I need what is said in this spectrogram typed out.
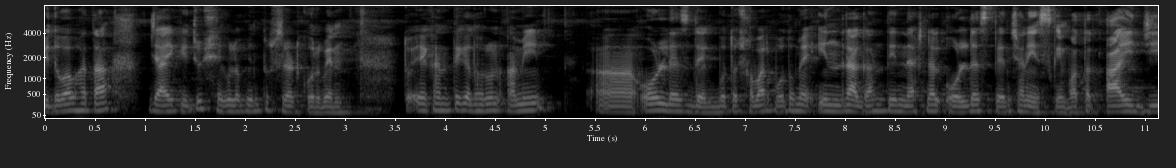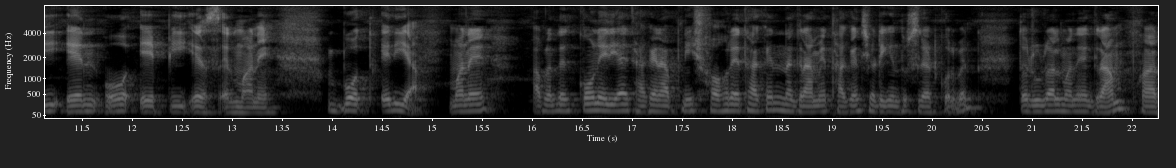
বিধবা ভাতা, যাই কিছু, সেগুলো কিন্তু সিলেক্ট করবেন। তো এখান থেকে ধরুন আমি ওল্ড এজ দেখব। তো সবার প্রথমে Indira Gandhi national old age pension scheme অর্থাৎ I G N IGNO APS এর মানে বোথ এরিয়া মানে আপনাদের কোন এরিয়ায় থাকেন, আপনি শহরে থাকেন না গ্রামে থাকেন, সেটি কিন্তু সিলেক্ট করবেন। তো রুরাল মানে গ্রাম আর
